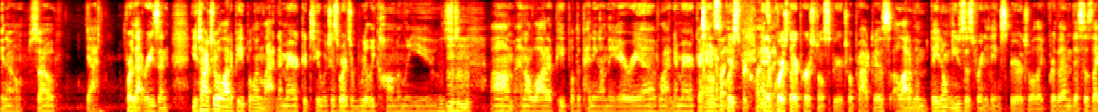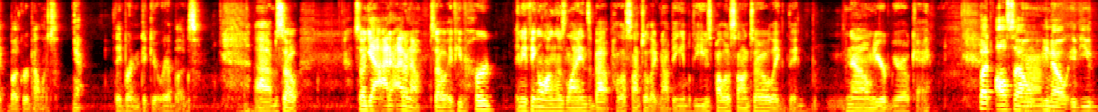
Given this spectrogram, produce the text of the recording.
you know, so yeah, for that reason, you talk to a lot of people in Latin America too, which is where it's really commonly used, um, and a lot of people depending on the area of Latin America, and it's of course, for and of course their personal spiritual practice. A lot of them they don't use this for anything spiritual. Like for them, this is like bug repellent Yeah. they burn it to get rid of bugs. Um, so, so yeah, I, I don't know. So if you've heard anything along those lines about Palo Santo, like not being able to use Palo Santo, like they, no, you're you're okay. But also, Um, you know, if you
